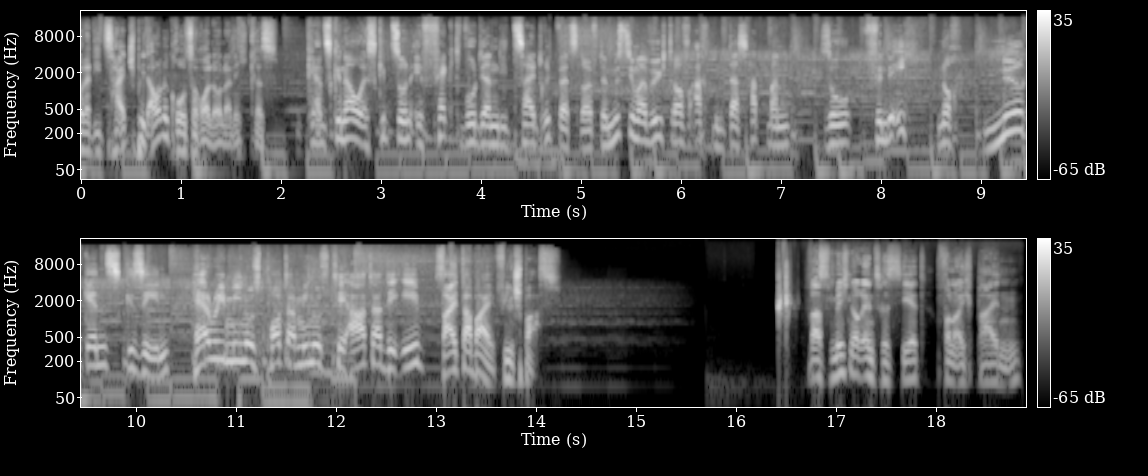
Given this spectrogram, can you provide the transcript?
oder die Zeit spielt auch eine große Rolle, oder nicht, Chris? Ganz genau, es gibt so einen Effekt, wo dann die Zeit rückwärts läuft. Da müsst ihr mal wirklich drauf achten. Das hat man so, finde ich, noch nirgends gesehen. harry-potter-theater.de. Seid dabei. Viel Spaß. Was mich noch interessiert von euch beiden,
